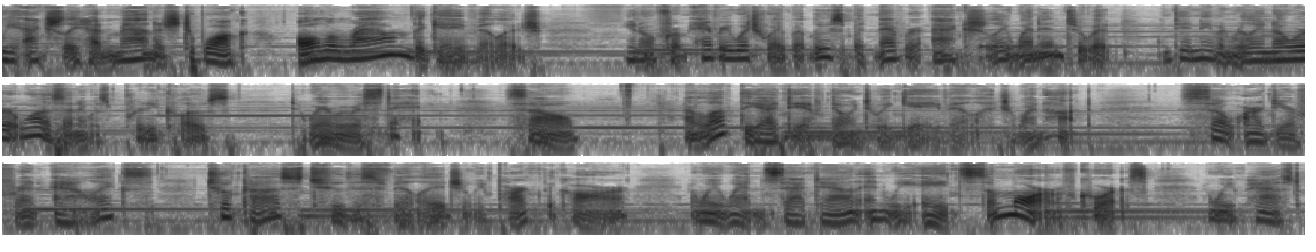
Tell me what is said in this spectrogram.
we actually had managed to walk all around the gay village you know, from every which way but loose, but never actually went into it and didn't even really know where it was. And it was pretty close to where we were staying. So I loved the idea of going to a gay village. Why not? So our dear friend Alex took us to this village and we parked the car and we went and sat down and we ate some more, of course. And we passed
